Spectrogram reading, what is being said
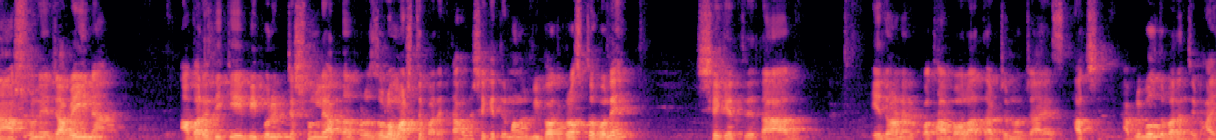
না শুনে যাবেই না, আবার এদিকে বিপরীতটা শুনলে আপনার উপরে জোলম আসতে পারে, তাহলে সেক্ষেত্রে মানুষ বিপদগ্রস্ত হলে সেক্ষেত্রে তার এ ধরনের কথা বলা তার জন্য জায়েজ আছে। আপনি বলতে পারেন যে, ভাই,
